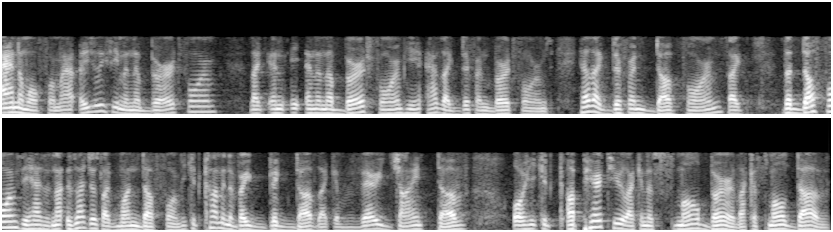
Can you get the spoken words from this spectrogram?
animal form. I I usually see him in a bird form. Like and and in a bird form, he has like different bird forms. He has like different dove forms. Like the dove forms he has is not it's not just like one dove form. He could come in a very big dove, like a very giant dove, or he could appear to you like in a small bird, like a small dove.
